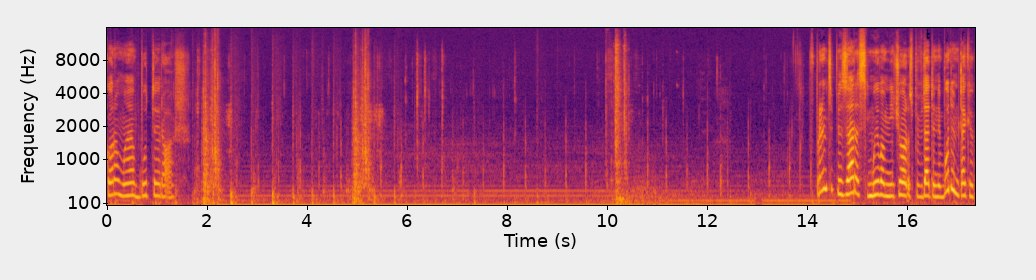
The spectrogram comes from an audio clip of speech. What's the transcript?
Скоро має бути раш. В принципі, зараз ми вам нічого розповідати не будемо, так як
